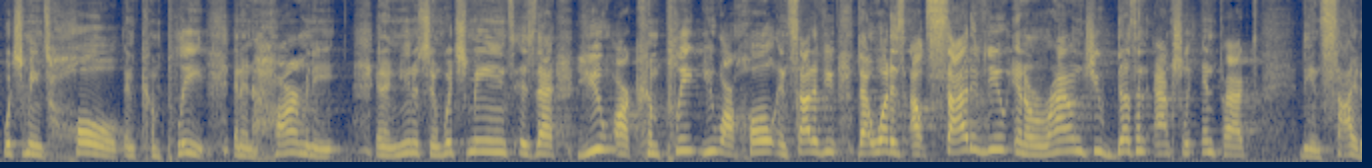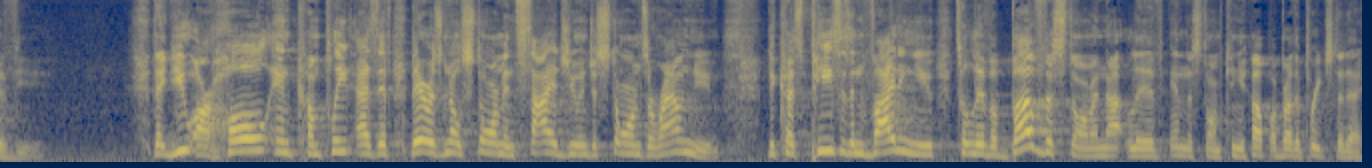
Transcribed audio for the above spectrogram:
which means whole and complete and in harmony and in unison, which means is that you are complete, you are whole inside of you, that what is outside of you and around you doesn't actually impact the inside of you. That you are whole and complete as if there is no storm inside you and just storms around you. Because peace is inviting you to live above the storm and not live in the storm. Can you help a brother preach today?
